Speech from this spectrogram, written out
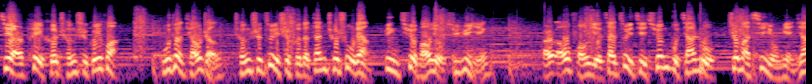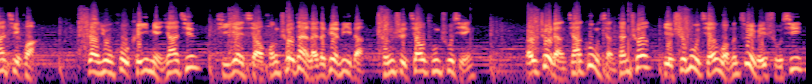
进而配合城市规划，不断调整城市最适合的单车数量，并确保有序运营。而 ofo 也在最近宣布加入芝麻信用免押计划，让用户可以免押金体验小黄车带来的便利的城市交通出行。而这两家共享单车也是目前我们最为熟悉、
